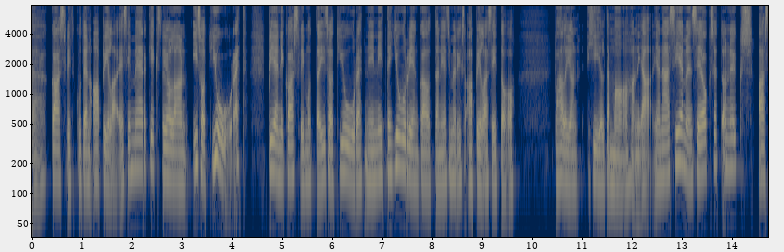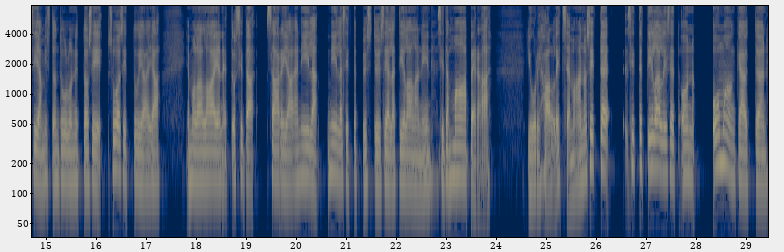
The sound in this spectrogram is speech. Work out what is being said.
äh, kasvit, kuten apila esimerkiksi, jolla on isot juuret, pieni kasvi, mutta isot juuret, niin niiden juurien kautta niin esimerkiksi apila sitoo – paljon hiiltä maahan. Ja, ja nämä siemenseokset on yksi asia, mistä on tullut nyt tosi suosittuja ja, ja me ollaan laajennettu sitä sarjaa ja niillä, niillä sitten pystyy siellä tilalla niin sitä maaperää juuri hallitsemaan. No sitten, sitten tilalliset on omaan käyttöön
